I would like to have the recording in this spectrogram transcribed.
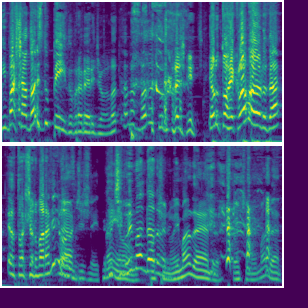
embaixadores do peido pra Mary Jo. Ela, ela manda tudo pra gente. Eu não tô reclamando, tá? Eu tô achando maravilhoso. Não, de jeito nenhum. Continue mandando. Continue mandando. Continue mandando.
